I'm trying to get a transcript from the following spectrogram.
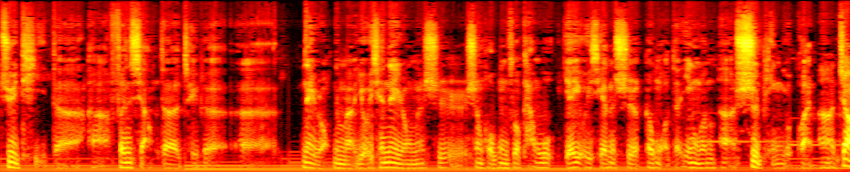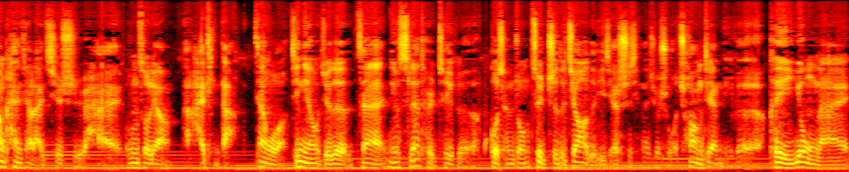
具体的、呃、分享的这个呃内容，那么有一些内容呢是生活工作感悟，也有一些呢是跟我的英文呃视频有关啊、呃。这样看下来，其实还工作量、呃、还挺大。但我今年我觉得在 newsletter 这个过程中最值得骄傲的一件事情呢，就是我创建了一个可以用来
